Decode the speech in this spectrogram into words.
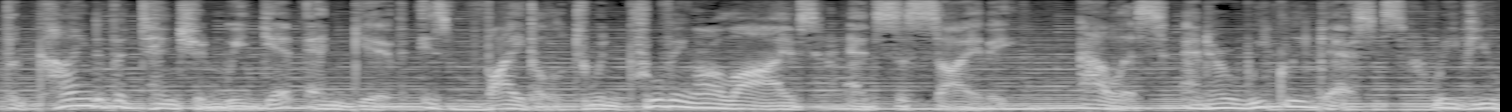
The kind of attention we get and give is vital to improving our lives and society. Alice and her weekly guests review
